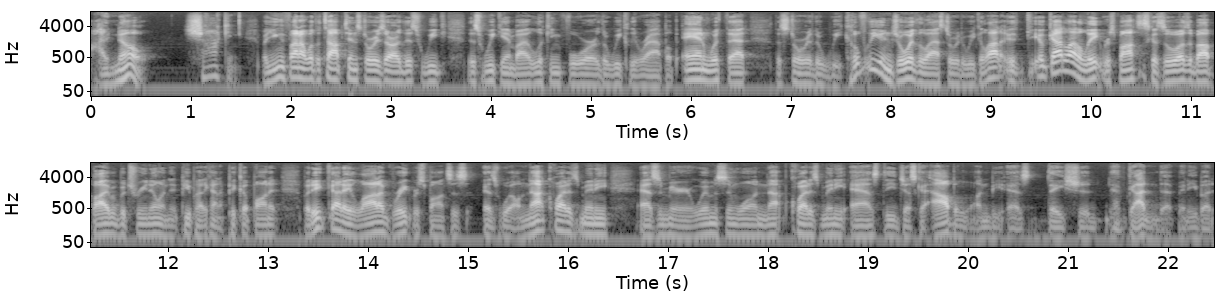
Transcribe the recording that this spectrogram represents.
I know Shocking. But you can find out what the top 10 stories are this week, this weekend by looking for the weekly wrap up. And with that, the story of the week. Hopefully you enjoyed the last story of the week. A lot of, it got a lot of late responses because it was about Bobby Petrino and people had to kind of pick up on it. But it got a lot of great responses as well. Not quite as many as the Marianne Williamson one, not quite as many as the Jessica Alba one, as they should have gotten that many. But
